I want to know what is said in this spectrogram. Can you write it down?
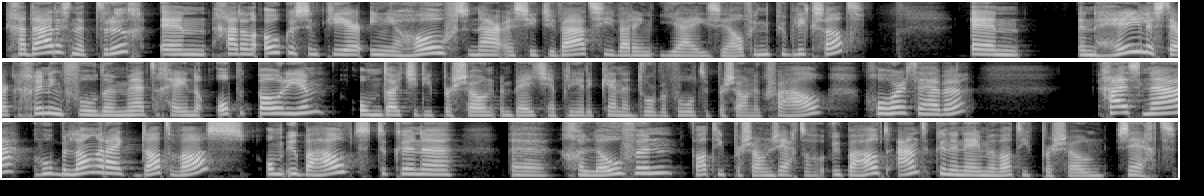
Ga daar eens naar terug en ga dan ook eens een keer in je hoofd naar een situatie waarin jij zelf in het publiek zat en een hele sterke gunning voelde met degene op het podium, omdat je die persoon een beetje hebt leren kennen door bijvoorbeeld een persoonlijk verhaal gehoord te hebben. Ga eens na hoe belangrijk dat was om überhaupt te kunnen uh, geloven wat die persoon zegt. Of überhaupt aan te kunnen nemen wat die persoon zegt.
